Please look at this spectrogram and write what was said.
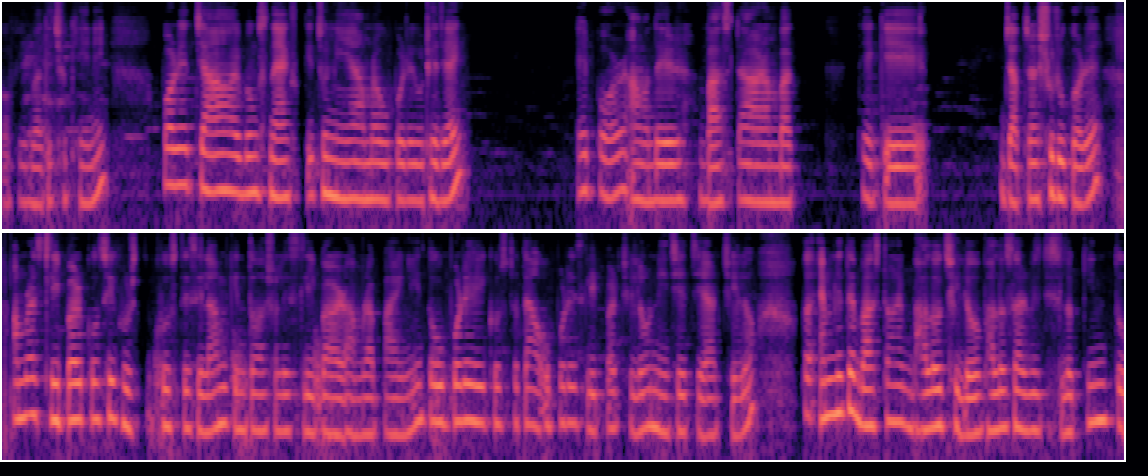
কফি বা কিছু খেয়ে নিই। পরে চা এবং স্ন্যাক্স কিছু নিয়ে আমরা উপরে উঠে যাই। এরপর আমাদের বাসটা আরামবাগ থেকে যাত্রা শুরু করে। আমরা স্লিপার কোচই খুঁজতেছিলাম কিন্তু আসলে স্লিপার আমরা পাইনি। তো উপরে এই কোচটাতে, উপরে স্লিপার ছিল, নিচে চেয়ার ছিল। তো এমনিতে বাসটা অনেক ভালো ছিল, ভালো সার্ভিস দিছিল। কিন্তু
